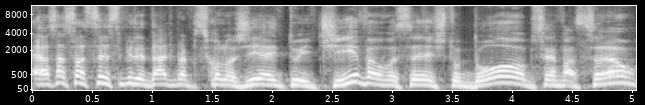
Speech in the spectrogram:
Essa sua sensibilidade para a psicologia é intuitiva ou você estudou, observação?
